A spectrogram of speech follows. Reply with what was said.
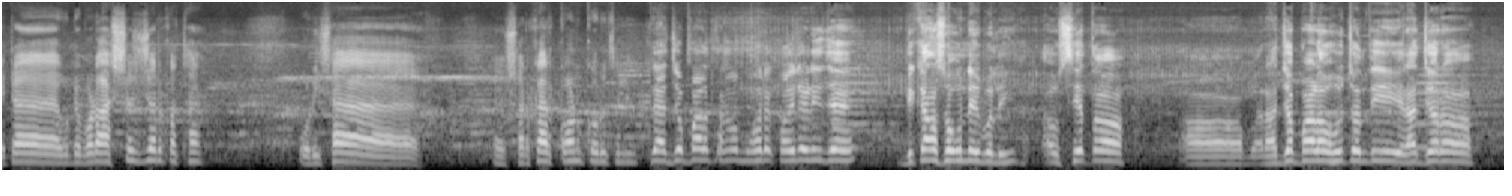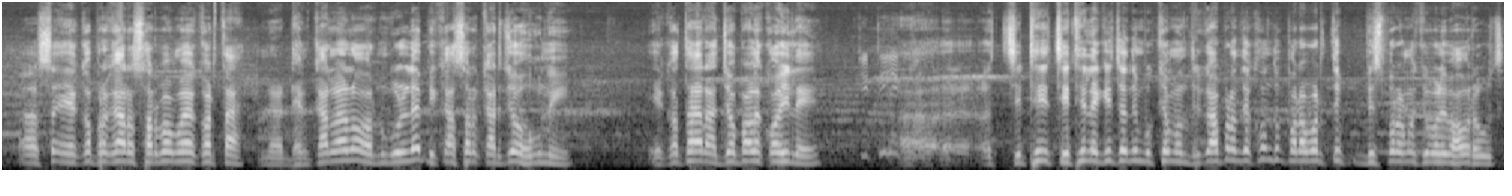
ଏଇଟା ଗୋଟେ ବଡ଼ ଆଶ୍ଚର୍ଯ୍ୟର କଥା ଓଡ଼ିଶା ସରକାର କ'ଣ କରୁଥିଲେ ରାଜ୍ୟପାଳ ତାଙ୍କ ମୁହଁରେ କହିଲେଣି ଯେ ବିକାଶ ହେଉନି ବୋଲି ଆଉ ସିଏ ତ ରାଜ୍ୟପାଳ ହେଉଛନ୍ତି ରାଜ୍ୟର ଏକ ପ୍ରକାର ସର୍ବମୟ କର୍ତ୍ତା ଢେଙ୍କାନାଳ ଅନୁଗୁଳରେ ବିକାଶର କାର୍ଯ୍ୟ ହେଉନି ଏକଥା ରାଜ୍ୟପାଳ କହିଲେ চিঠি চিঠি লিখিছেন মুখ্যমন্ত্রী আপনার দেখুন পরবর্তী বিস্ফোরণ কিভাবে ভাব রয়েছে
